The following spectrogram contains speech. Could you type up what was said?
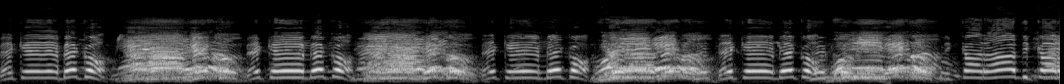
ಬೇಕೇ ಬೇಕು. ಬೇಕೇ. ಬೇಕು ಬೇಕೇ. ಬೇಕು. ಬೇಕೇ ಬೇಕು. ಧಿಕ್ಕಾರ ಧಿಕ್ಕಾರ.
